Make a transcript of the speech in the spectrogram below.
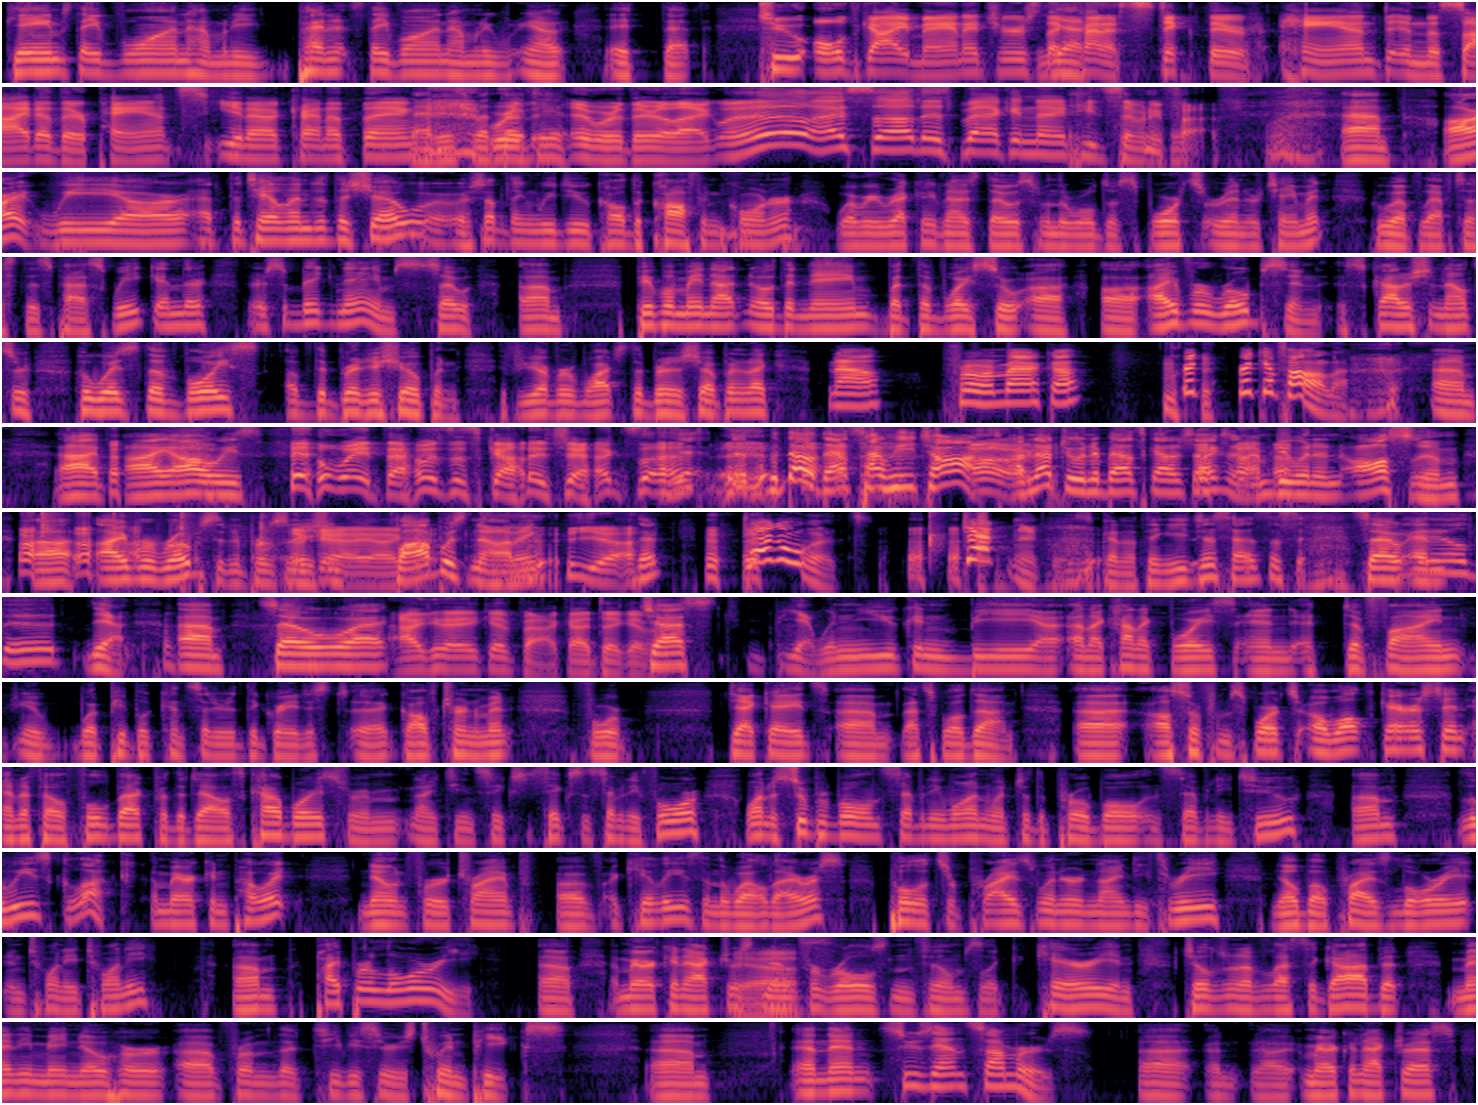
games they've won, how many pennants they've won, how many, you know, it that Two old guy managers that Yes. kind of stick their hand in the side of their pants, you know, kind of thing. That is what where they do. Where they're like, well, I saw this back in 1975. Um, all right, we are at the tail end of the show, or something we do called the Coffin Corner, where we recognize those from the world of sports or entertainment who have left us this past week, and there there's some big names. So um, people may not know the name, but the voice. So uh, uh, Ivor Robeson, a Scottish announcer who was the voice of the British Open. If you ever watched the British Open, like now from America. Rick, Rickie Fowler. Um, I, I always Wait, that was a Scottish accent? yeah, but no, that's how he talked. Oh, I'm not doing a bad Scottish accent. I'm doing an awesome uh, Ivor Robson impersonation. Okay, okay. Bob was nodding. Yeah. Tiger Woods, Jack Nicklaus, kind of thing. He just has this. So and Nailed it. yeah. Um. So uh, I take it back. I take it back. just yeah, when you can be uh, an iconic voice and uh, define you know what people consider the greatest uh, golf tournament for decades, um, that's well done. Uh, also from sports, uh, Walt Garrison, NFL fullback for the Dallas Cowboys from 1966 to 74, won a Super Bowl in 71, went to the Pro Bowl in 72. Um, Louise Gluck, American poet. Known for a Triumph of Achilles and The Wild Iris, Pulitzer Prize winner in 93, Nobel Prize laureate in 2020. Um, Piper Laurie, uh, American actress known for roles in films like Carrie and Children of Less of God, but many may know her uh, from the TV series Twin Peaks. Um, and then Suzanne Somers, uh, an uh, American actress.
